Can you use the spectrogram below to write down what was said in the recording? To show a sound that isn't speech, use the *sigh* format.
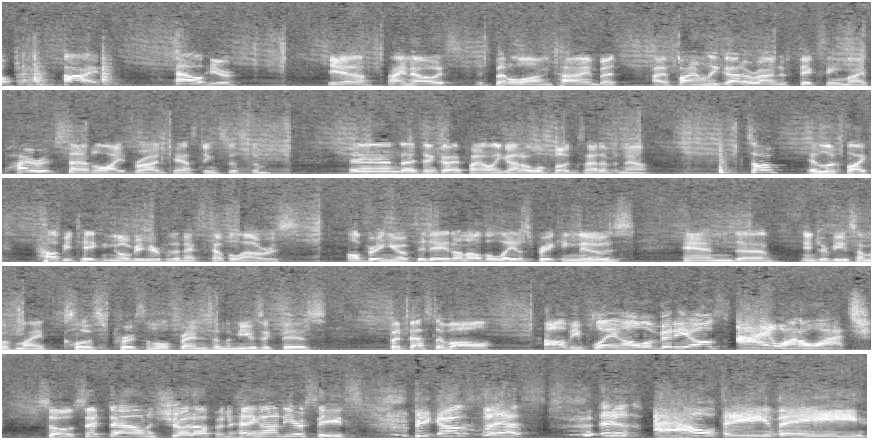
Oh, hi. Al here. Yeah, I know it's it's been a long time, but I finally got around to fixing my pirate satellite broadcasting system. And I think I finally got all the bugs out of it now. So, it looks like I'll be taking over here for the next couple hours. I'll bring you up to date on all the latest breaking news and uh, interview some of my close personal friends in the music biz. But best of all, I'll be playing all the videos I want to watch. So sit down, shut up, and hang on to your seats because this is Al TV.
